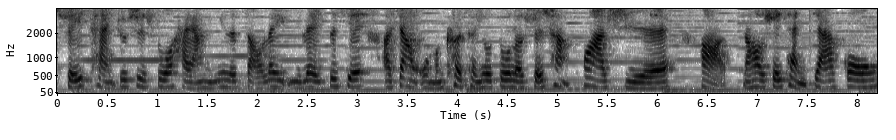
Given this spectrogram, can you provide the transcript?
水产，就是说海洋里面的藻类、鱼类这些啊，像我们课程又多了水产化学啊，然后水产加工，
